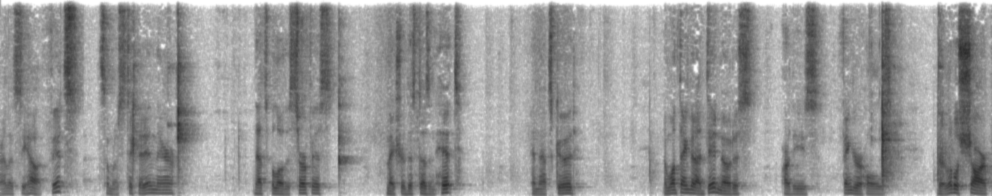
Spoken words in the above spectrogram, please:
All right, let's see how it fits. So I'm gonna stick that in there. That's below the surface. Make sure this doesn't hit, and that's good. And one thing that I did notice are these finger holes. They're a little sharp,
